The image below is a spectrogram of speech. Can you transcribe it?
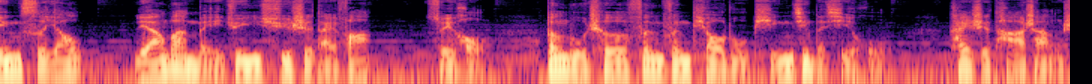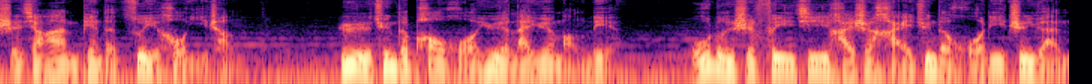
零四幺两万美军蓄势待发。随后，登陆车纷纷跳入平静的西湖，开始踏上驶向岸边的最后一程。日军的炮火越来越猛烈，无论是飞机还是海军的火力支援，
